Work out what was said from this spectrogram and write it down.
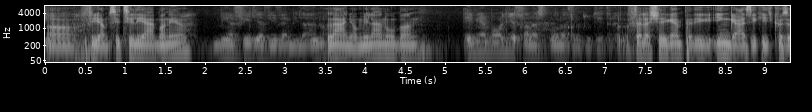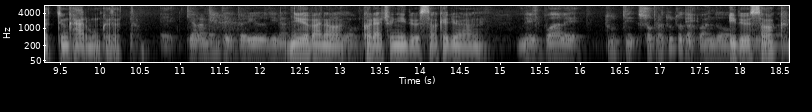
A fiam Sziciliában él, lányom Milánóban, e e feleségem pedig ingázik így közöttünk, hármunk között. Nyilván a karácsonyi időszak egy olyan időszak,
